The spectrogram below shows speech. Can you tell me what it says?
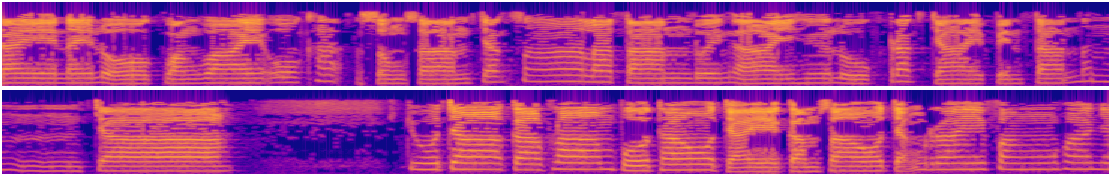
ใดในโลกหวังไวโอคะสงสารจักสาลาตานโดยง่ายฮือลูกรักใจเป็นตานั้นจาจูจากาพรามผู้เท่าใจกำเศร้าจังไรฟังพญ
